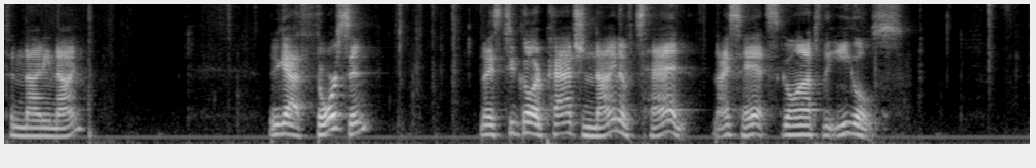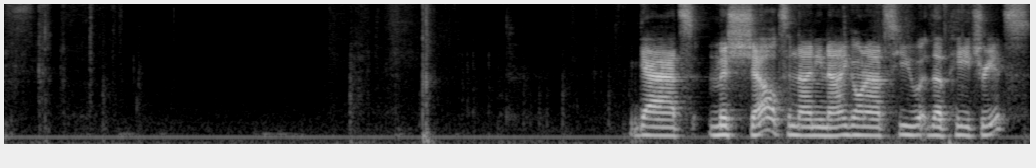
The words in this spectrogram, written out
To 99. You got Thorson. Nice two-color patch, 9 of 10. Nice hits going out to the Eagles. Got Michel to 99 going out to the Patriots.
